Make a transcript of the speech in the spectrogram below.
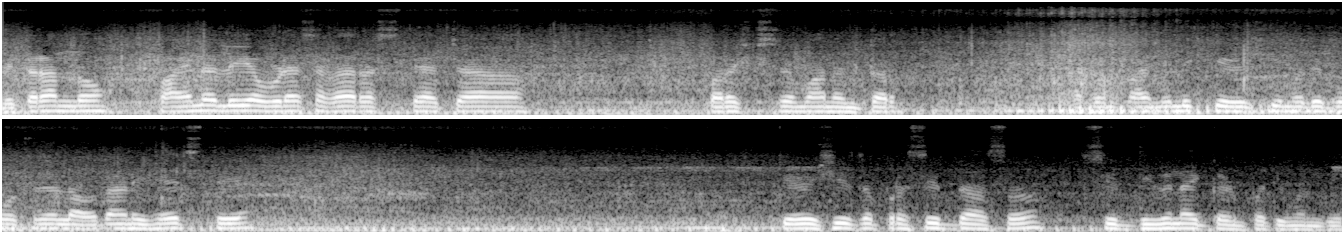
मित्रांनो फायनली एवढ्या सगळ्या रस्त्याच्या परिश्रमानंतर आपण फायनली केळशीमध्ये पोहोचलेलो आहोत. आणि हेच ते केळशीचं प्रसिद्ध असं सिद्धिविनायक गणपती मंदिर.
